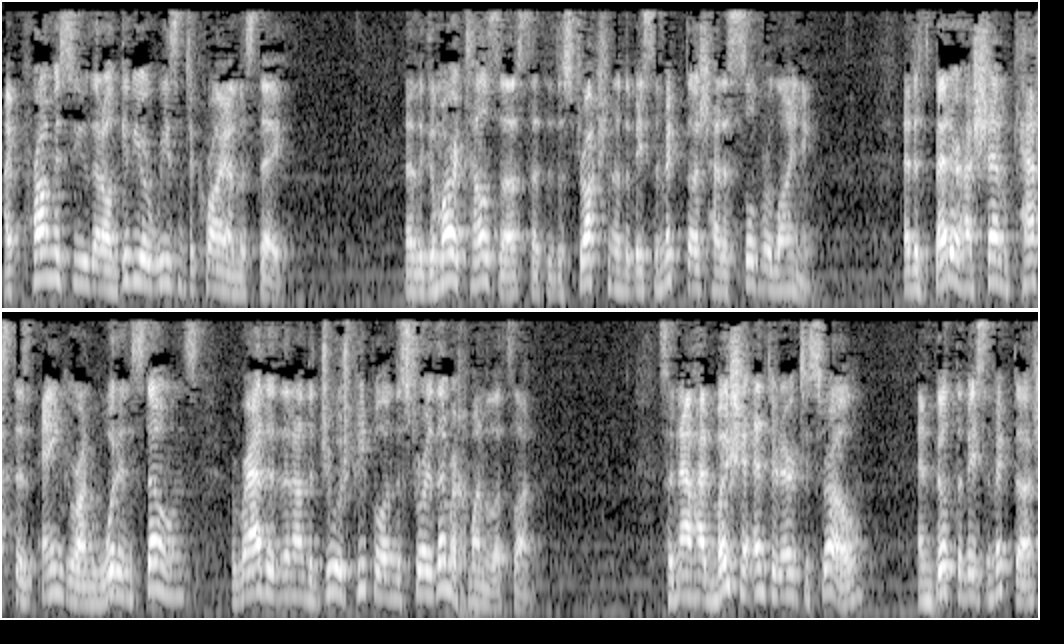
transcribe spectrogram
I promise you that I'll give you a reason to cry on this day. Now the Gemara tells us that the destruction of the Beis Hamikdash had a silver lining. That it's better Hashem cast his anger on wood and stones rather than on the Jewish people and destroy them, Rahman So now had Moshe entered Eretz Yisrael and built the Beis Hamikdash,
